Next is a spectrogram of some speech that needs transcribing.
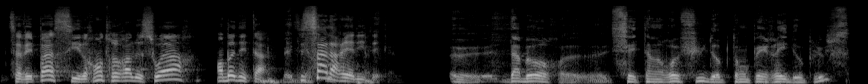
vous ne savez pas s'il rentrera le soir en bon état. C'est ça la réalité. Euh, D'abord, euh, c'est un refus d'obtempérer de plus.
